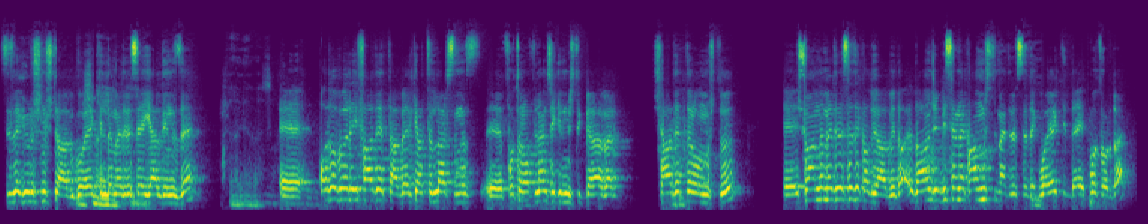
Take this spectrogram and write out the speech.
Sizle görüşmüştü abi Şöyle. medreseye geldiğinizde. E, o da böyle ifade etti abi. Belki hatırlarsınız. E, fotoğraf falan çekilmiştik beraber. Şehadetler olmuştu. E, şu anda medresede kalıyor abi. Da- daha önce bir sene kalmıştı medresede Guayaquil'de, Ekvator'da.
